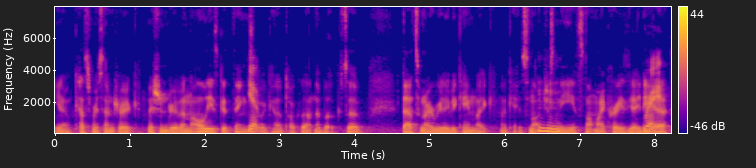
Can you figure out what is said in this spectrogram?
you know, customer centric, mission driven, all these good things Yep. that we kind of talk about in the book. So that's when I really became like, okay, it's not just mm-hmm. me, it's not my crazy idea. Right.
